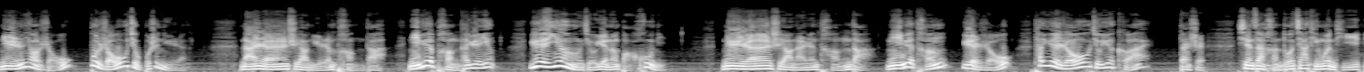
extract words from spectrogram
女人要柔，不柔就不是女人。男人是要女人捧的，你越捧他越硬，越硬就越能保护你；女人是要男人疼的，你越疼越柔，他越柔就越可爱。但是。现在很多家庭问题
